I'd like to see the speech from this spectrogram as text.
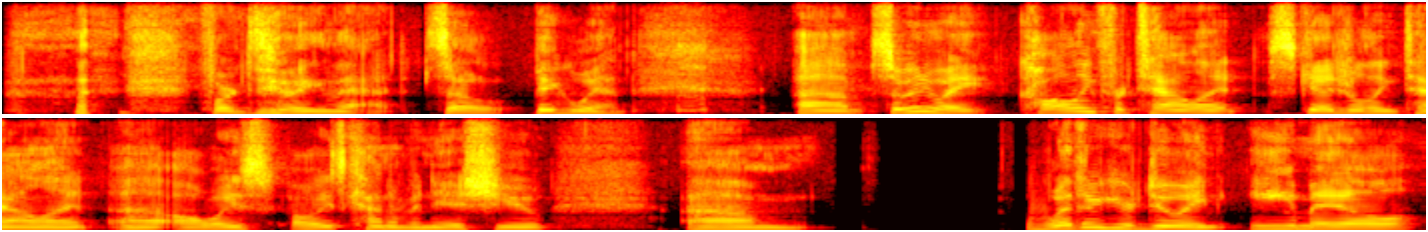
for doing that. So big win. Um, so anyway calling for talent scheduling talent uh, always always kind of an issue. Um, whether you're doing email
